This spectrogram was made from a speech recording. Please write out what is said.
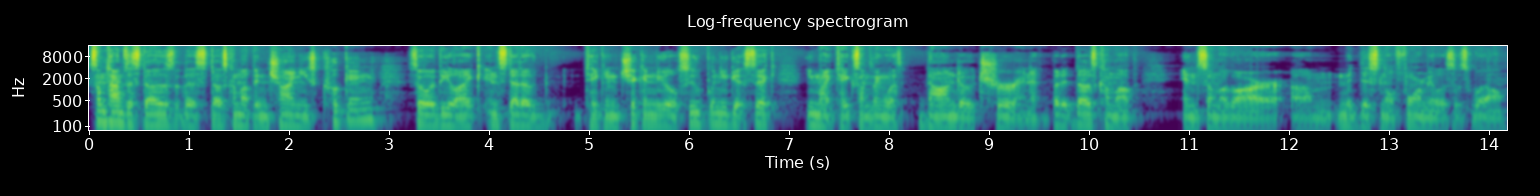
Sometimes this does this does come up in Chinese cooking. So it would be like instead of taking chicken noodle soup when you get sick, you might take something with dan dou chi in it. But it does come up in some of our um, medicinal formulas as well.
